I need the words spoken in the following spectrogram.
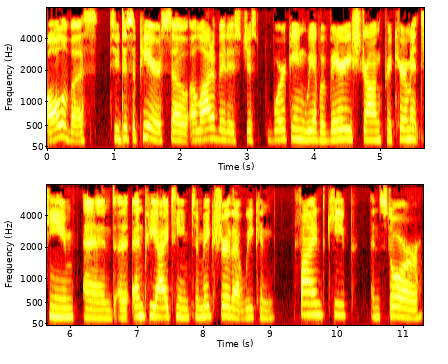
all of us to disappear. So a lot of it is just working. We have a very strong procurement team and an NPI team to make sure that we can find, keep, and store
